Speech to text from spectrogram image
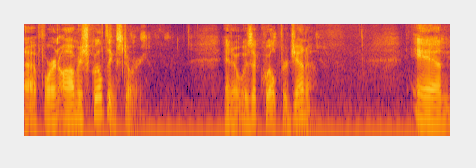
uh, for an Amish quilting story, and it was a quilt for Jenna. And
